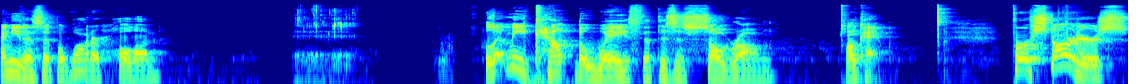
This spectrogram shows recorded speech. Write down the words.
I need a sip of water. Hold on. Let me count the ways that this is so wrong. Okay. For starters,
